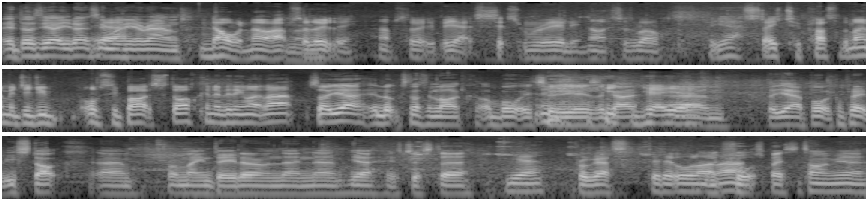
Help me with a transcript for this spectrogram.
it does, yeah, you don't see Yeah. many around. No, no, absolutely, absolutely. But yeah, it sits really nice as well. But yeah, stage two plus at the moment. Did you obviously buy it stock and everything like that? So yeah, it looks nothing like I bought it two years ago. Yeah, yeah. Um, but yeah, I bought it completely stock um, from a main dealer, and then um, yeah, it's just uh, Yeah, progressed did it all like in a that. short space of time. Yeah.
